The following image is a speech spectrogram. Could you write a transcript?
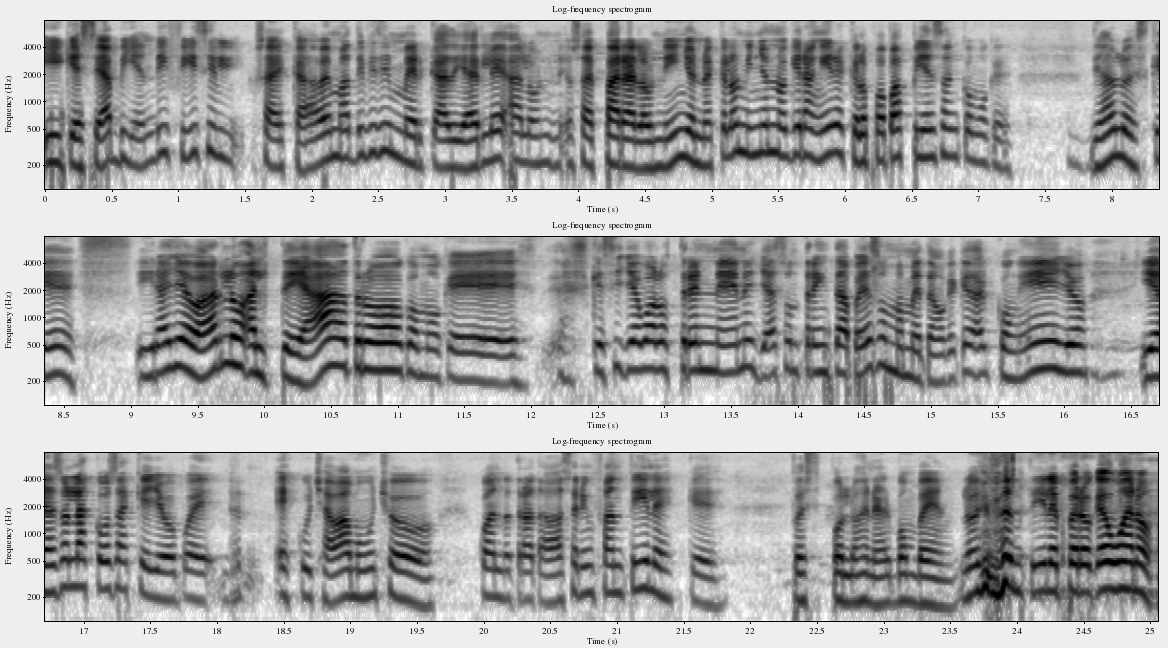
Y que sea bien difícil, o sea, es cada vez más difícil mercadearle a los, ni- o sea, para los niños. No es que los niños no quieran ir, es que los papás piensan como que, diablo, es que ir a llevarlos al teatro, como que es, que si llevo a los tres nenes ya son 30 pesos, más me tengo que quedar con ellos. Y esas son las cosas que yo pues escuchaba mucho cuando trataba de hacer infantiles, que pues por lo general bombean los infantiles, pero qué bueno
